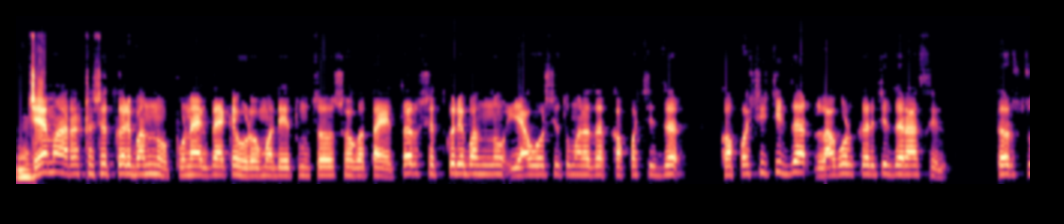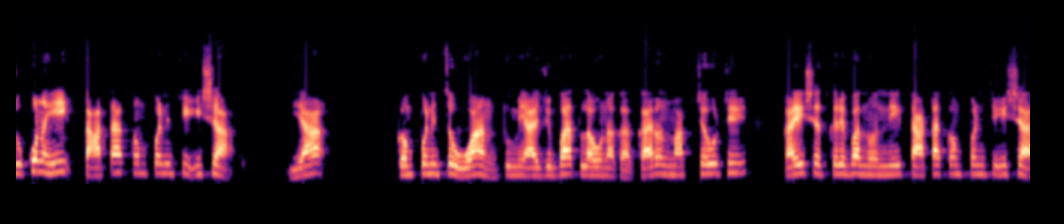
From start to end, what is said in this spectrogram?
जय महाराष्ट्र शेतकरी बांधव पुन्हा एकदा एका व्हिडिओमध्ये तुमचं स्वागत आहे. तर शेतकरी बांधव यावर्षी तुम्हाला जर कपाशी जर कपाशीची जर लागवड करायची जर असेल तर चुकूनही टाटा कंपनीची ईशा या कंपनीचं वाण तुम्ही अजिबात लावू नका. कारण मागच्या वर्षी काही शेतकरी बांधवांनी टाटा कंपनीची ईशा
